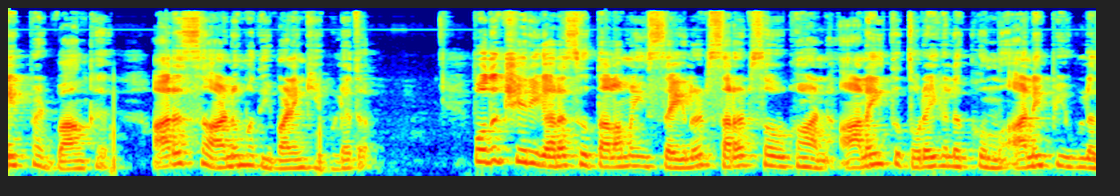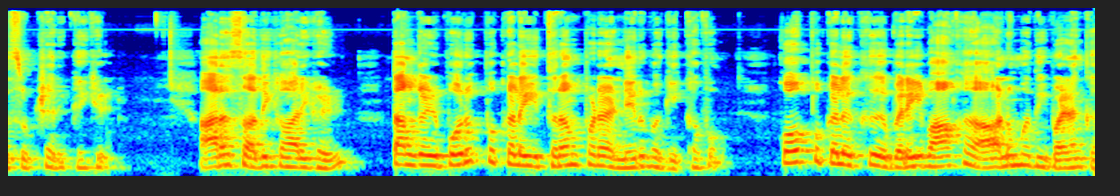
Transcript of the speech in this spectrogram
ஐபேட் வாங்க அரசு அனுமதி வழங்கியுள்ளது. புதுச்சேரி அரசு தலைமை செயலர் சரத் சௌகான் அனைத்து துறைகளுக்கும் அனுப்பியுள்ள சுற்றறிக்கையில் அரசு அதிகாரிகள் தங்கள் பொறுப்புகளை திறம்பட நிர்வகிக்கவும் கோப்புகளுக்கு விரைவாக அனுமதி வழங்க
